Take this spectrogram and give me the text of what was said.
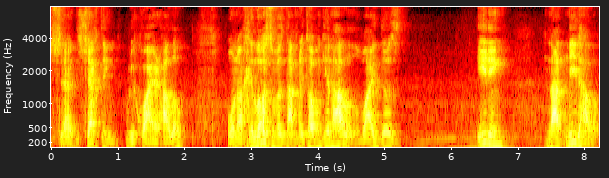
shechting require Halal? Oben Halal? Why does eating not need Halal?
